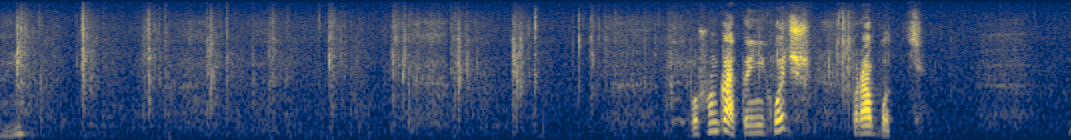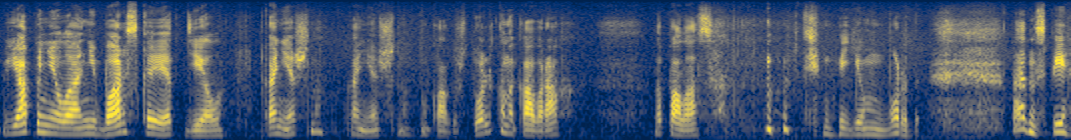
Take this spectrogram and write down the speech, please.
И... Пушонка, ты не хочешь поработать? Я поняла, не барское это дело. Конечно, конечно. Ну как же, только на коврах, на паласах. Чему ем морда. Ладно, спи.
